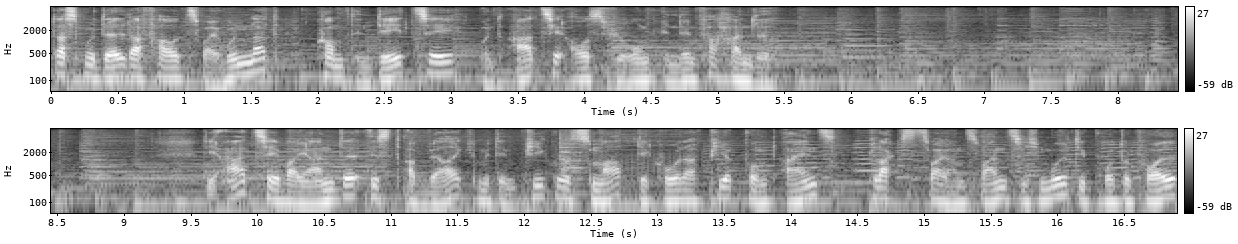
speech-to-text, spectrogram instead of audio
Das Modell der V200 kommt in DC- und AC-Ausführung in den Fachhandel. Die AC-Variante ist ab Werk mit dem Pico Smart Decoder 4.1 Plux 22 Multiprotokoll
